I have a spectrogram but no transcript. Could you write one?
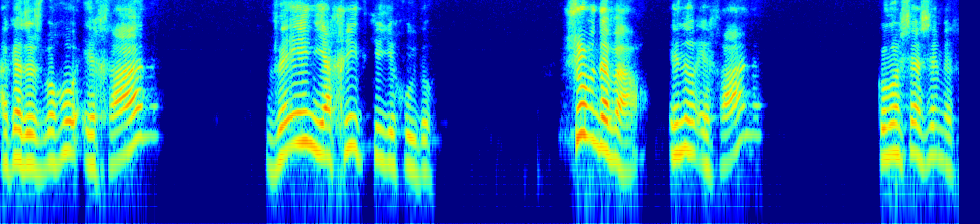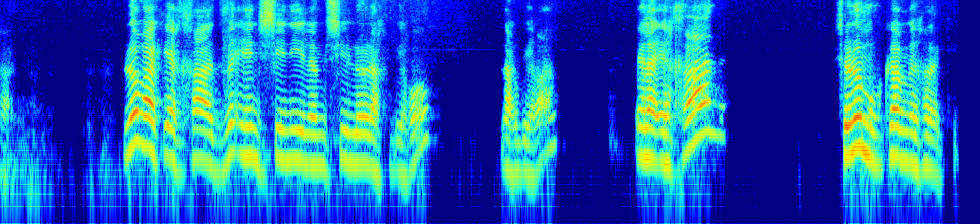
הקדוש ברוך הוא אחד, ואין יחיד כייחודו. שום דבר אינו אחד כמו שהשם אחד. לא רק אחד ואין שני להמשילו להכבירו, להכבירה, אלא אחד שלא מורכב מחלקים.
